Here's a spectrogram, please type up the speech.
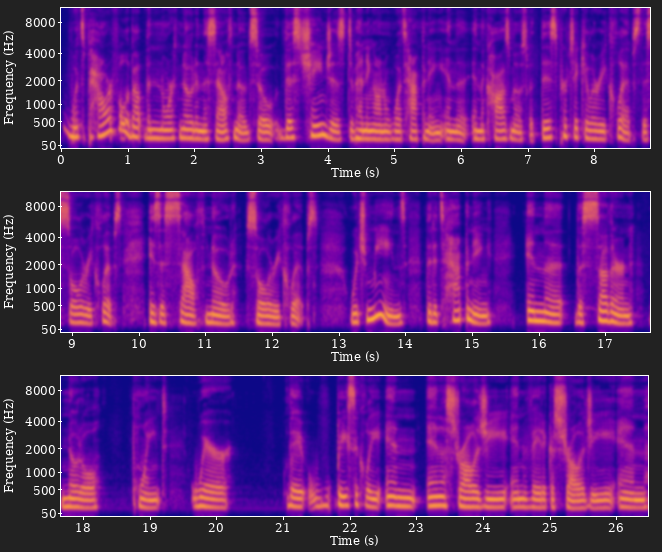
what's powerful about the north node and the south node so this changes depending on what's happening in the in the cosmos but this particular eclipse this solar eclipse is a south node solar eclipse which means that it's happening in the the southern nodal point where they basically in in astrology in vedic astrology in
